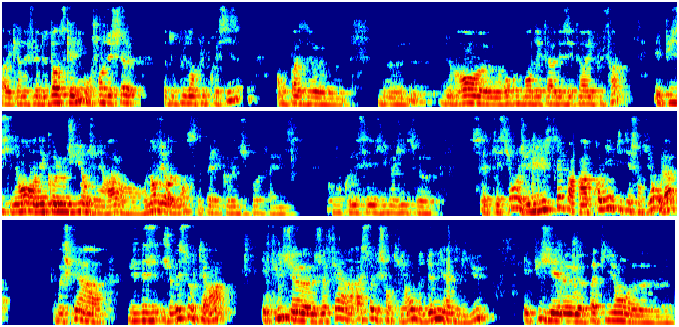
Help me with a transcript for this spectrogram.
avec un effet de downscaling, on change d'échelle de plus en plus précise. On passe de, grands euh, regroupements d'états à des états et plus fins. Et puis, sinon, en écologie en général, en, environnement, ça s'appelle ecological finance. Vous connaissez, j'imagine, cette question. Je vais l'illustrer par un premier petit échantillon. Là, je, vais sur le terrain et puis je, fais un, seul échantillon de 2000 individus. Et puis j'ai le papillon euh,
